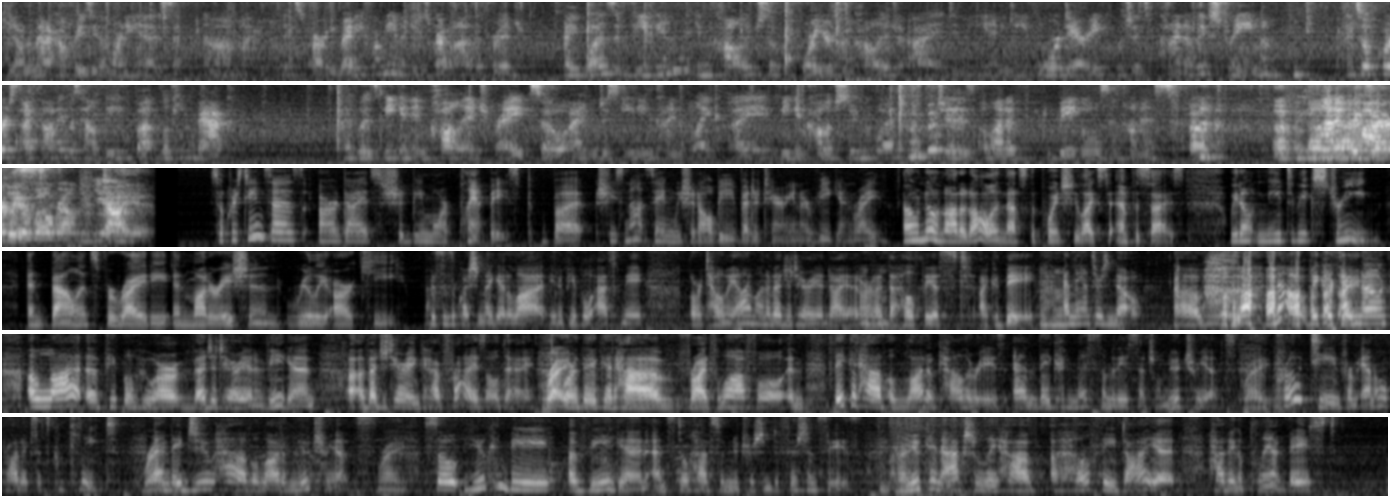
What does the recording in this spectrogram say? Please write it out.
you know, no matter how crazy the morning is, um, it's already ready for me and I can just grab it out of the fridge. I was vegan in college, so for four years in college, I didn't eat any meat or dairy, which is kind of extreme. And so, of course, I thought I was healthy, but looking back, I was vegan in college, right? So I'm just eating kind of like a vegan college student would, which is a lot of bagels and hummus. Oh. not, lot of exactly a well-rounded Yeah. diet. So Christine says our diets should be more plant-based, but she's not saying we should all be vegetarian or vegan, right? Oh, no, not at all. And that's the point she likes to emphasize. We don't need to be extreme, and balance, variety, and moderation really are key. This is a question I get a lot. You know, people ask me or tell me, I'm on a vegetarian diet. Aren't I mm-hmm. the healthiest I could be? Mm-hmm. And the answer is no. Um, no, because Okay. I've known a lot of people who are vegetarian and vegan. Uh, a vegetarian could have fries all day, Right. Or they could have fried falafel, and they could have a lot of calories, and they could miss some of the essential nutrients. Right. Protein from animal products, it's complete, Right. and they do have a lot of nutrients. Right. So you can be a vegan and still have some nutrition deficiencies. Okay. You can actually have a healthy diet, having a plant-based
